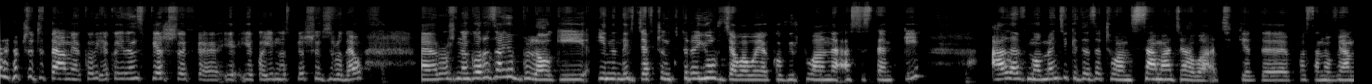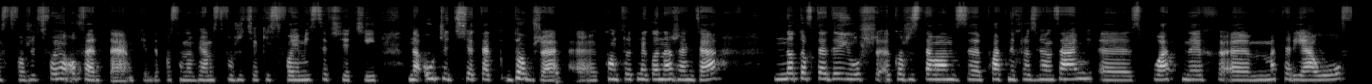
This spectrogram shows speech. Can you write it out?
przeczytałam jako, jako jeden z pierwszych, e, jako jedno z pierwszych źródeł. E, Różnego rodzaju blogi innych dziewczyn, które już działały jako wirtualne asystentki ale w momencie, kiedy zaczęłam sama działać, kiedy postanowiłam stworzyć swoją ofertę, kiedy postanowiłam stworzyć jakieś swoje miejsce w sieci, nauczyć się tak dobrze e, konkretnego narzędzia, no to wtedy już korzystałam z płatnych rozwiązań, z płatnych materiałów.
